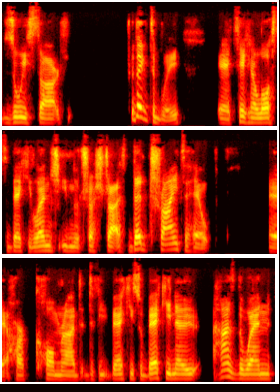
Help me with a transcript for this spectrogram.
Zoey Stark, predictably, uh, taking a loss to Becky Lynch, even though Trish Stratus did try to help uh, her comrade defeat Becky. So Becky now has the win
